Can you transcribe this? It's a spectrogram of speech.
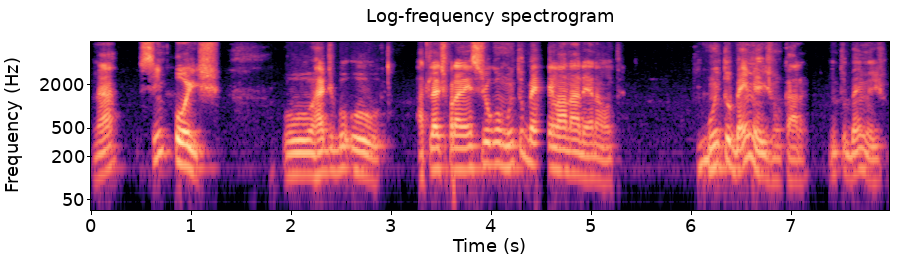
né? Se impôs. O Red Bull, o Atlético Paranaense jogou muito bem lá na Arena ontem. Muito bem mesmo, cara. Muito bem mesmo.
